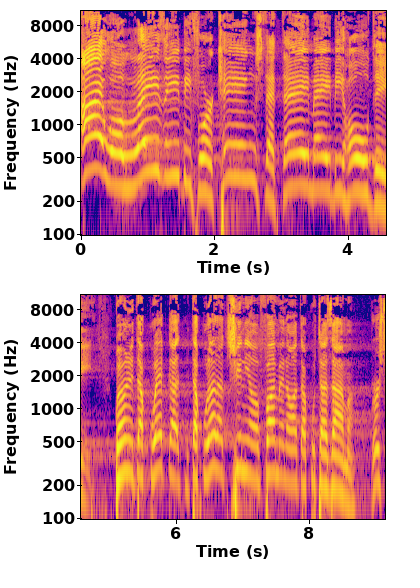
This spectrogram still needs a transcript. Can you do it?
I will lay thee before kings that they may behold thee. Kwa hiyo nitakuweka, nitakulaza chini ya wafalme na watakutazama. Verse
